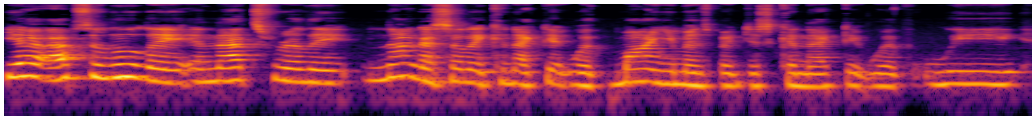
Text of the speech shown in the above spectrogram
yeah absolutely and that's really not necessarily connected with monuments but just connected with we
